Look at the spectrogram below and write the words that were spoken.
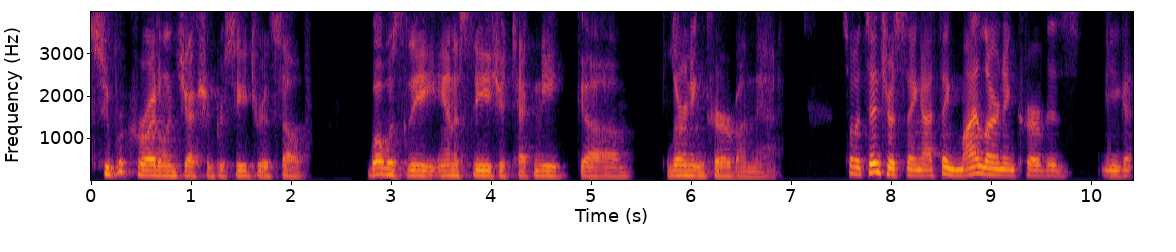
suprachoroidal injection procedure itself? What was the anesthesia technique uh, learning curve on that? So it's interesting. I think my learning curve is you,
